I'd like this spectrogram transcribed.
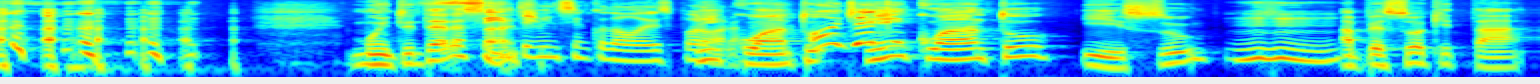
Muito interessante. 125 dólares por hora. Enquanto, é que- enquanto isso, Uhum. a pessoa que tá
